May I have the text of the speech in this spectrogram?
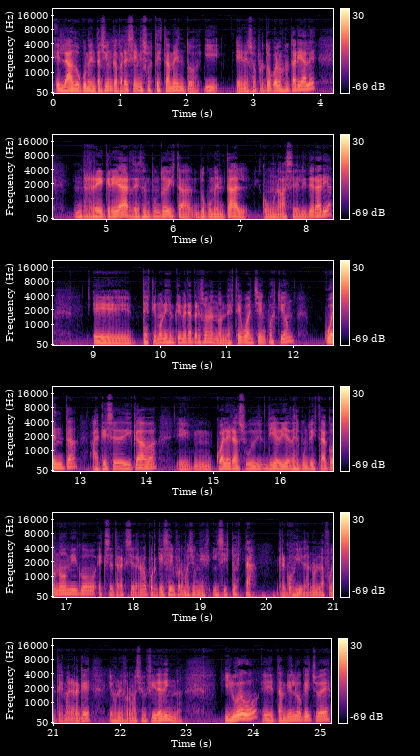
la documentación que aparece en esos testamentos y en esos protocolos notariales, recrear desde un punto de vista documental con una base literaria eh, testimonios en primera persona en donde este guanche en cuestión cuenta a qué se dedicaba, eh, cuál era su día a día desde el punto de vista económico, etcétera, etcétera, ¿no? Porque esa información, insisto, está recogida ¿no? en la fuente, de manera que es una información fidedigna. Y luego, eh, también lo que he hecho es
